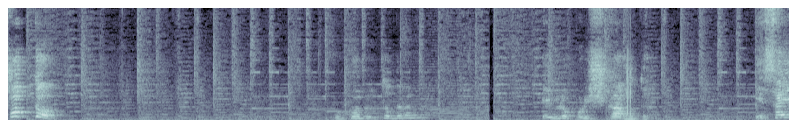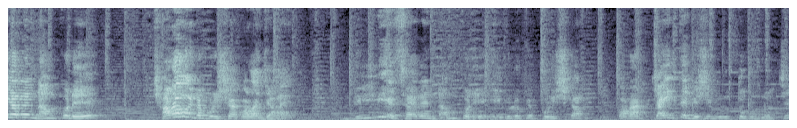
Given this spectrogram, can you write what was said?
সত্তর। মুখ্যমন্ত্রী উত্তর দেবেন না? এগুলো পরিষ্কার হতে হবে। এসআইআর এর নাম করে ছাড়াও এটা পরিষ্কার করা যায়। দিল্লি এসআইআর এর নাম করে এগুলোকে পরিষ্কার করার চাইতে বেশি গুরুত্বপূর্ণ হচ্ছে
